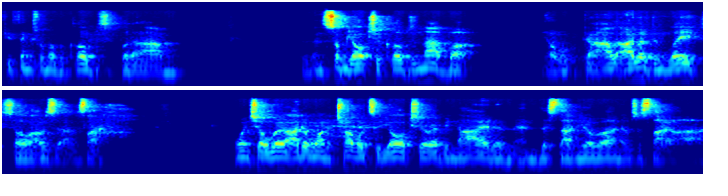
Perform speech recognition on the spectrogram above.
few things from other clubs, but um, and some Yorkshire clubs and that. But you know, I, I lived in Leigh, so I was I was like, one show where I don't want to travel to Yorkshire every night and, and this that and the other, and it was just like, uh,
